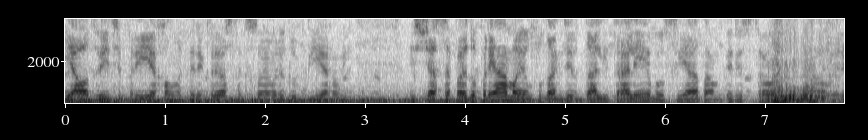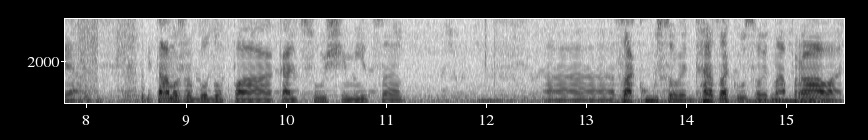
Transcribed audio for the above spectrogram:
я вот, видите, приехал на перекресток в своем ряду первый. И сейчас я пойду прямо, и он туда, где вдали троллейбус, я там перестрою правый ряд. И там уже буду по кольцу щемиться, э, закусывать, да, закусывать направо,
